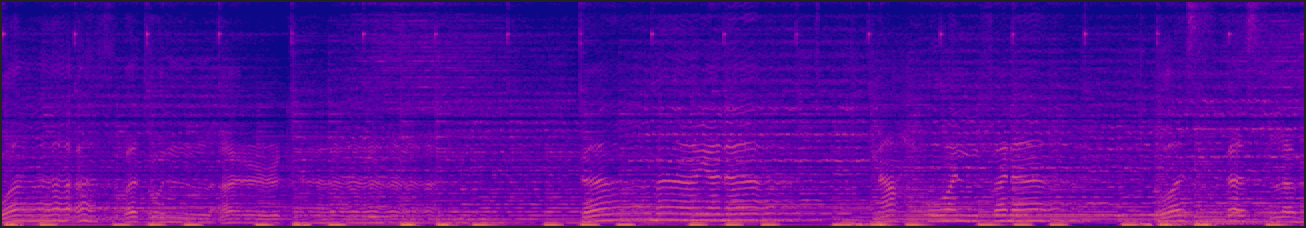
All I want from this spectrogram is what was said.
وأثبت الأركان تمايلت نحو الفناء واستسلم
